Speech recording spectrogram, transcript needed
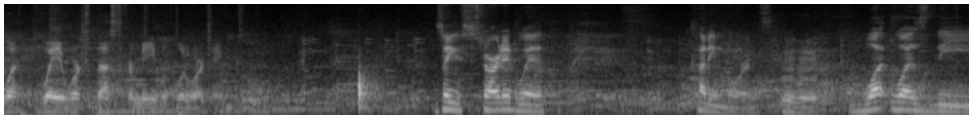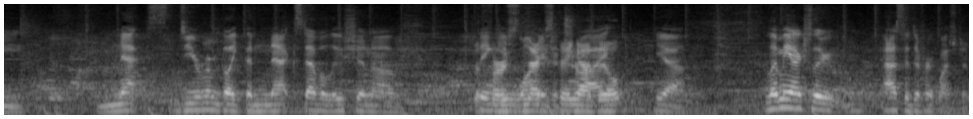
what way works best for me with woodworking. So you started with cutting boards. Mm-hmm. What was the next? Do you remember like the next evolution of The thing first you wanted next to thing I try? built? Yeah. Let me actually ask a different question.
